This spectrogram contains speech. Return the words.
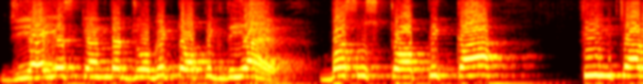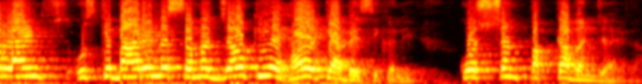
जीआईएस के अंदर जो भी टॉपिक दिया है, बस उस टॉपिक का तीन चार लाइन उसके बारे में समझ जाओ कि ये है क्या बेसिकली क्वेश्चन पक्का बन जाएगा।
